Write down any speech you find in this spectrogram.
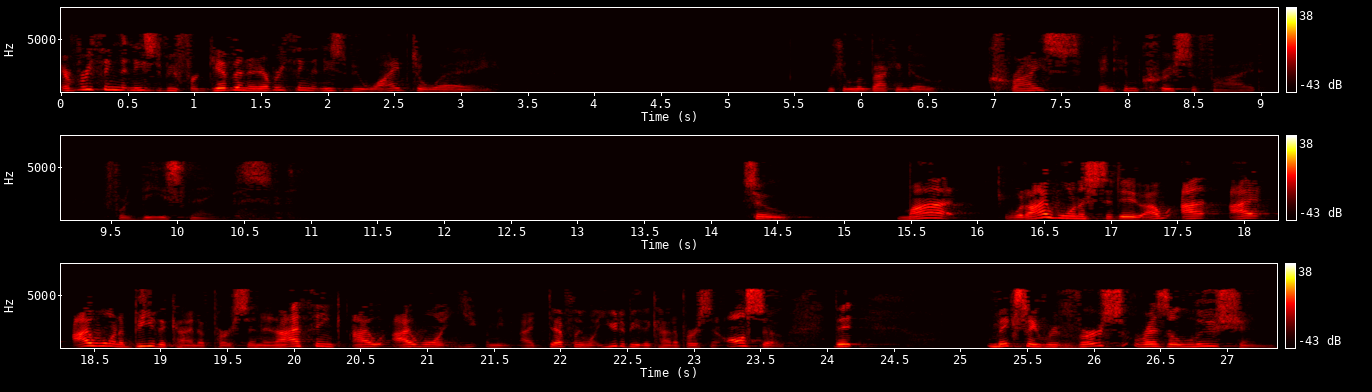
everything that needs to be forgiven and everything that needs to be wiped away, we can look back and go, Christ and Him crucified for these things. So, my what I want us to do, I, I, I, want to be the kind of person, and I think I, I want you, I mean, I definitely want you to be the kind of person also that makes a reverse resolution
